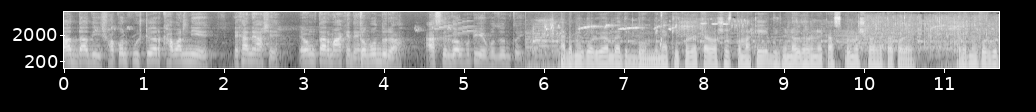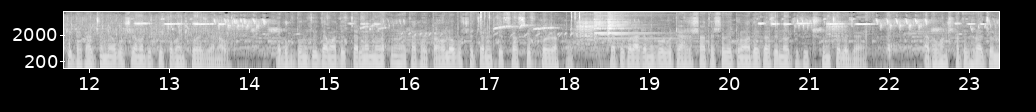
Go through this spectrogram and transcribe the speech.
তার দাদি সকল পুষ্টিকর খাবার নিয়ে এখানে আসে এবং তার মাকে দেয়। তো বন্ধুরা আজকের গল্পটি এ পর্যন্তই। আগামী পর্বে আমরা দেখব মিনা কি করে তার অসুস্থ মাকে বিভিন্ন ধরনের কাজকর্মে সহায়তা করে। আগামী পর্বটি দেখার জন্য অবশ্যই আমাদেরকে কমেন্ট করে জানাও। এবং তুমি যদি আমাদের চ্যানেল নতুন হয়ে থাকো তাহলে অবশ্যই চ্যানেলকে সাবস্ক্রাইব করে রাখো। যাতে করে আগামী পর্বটি আসার সাথে সাথে তোমাদের কাছে নোটিফিকেশন চলে যায়। এতক্ষণ সাথে থাকার জন্য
